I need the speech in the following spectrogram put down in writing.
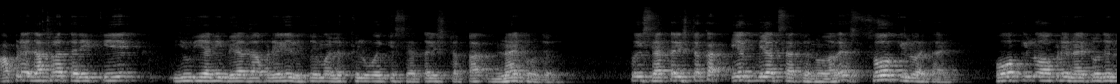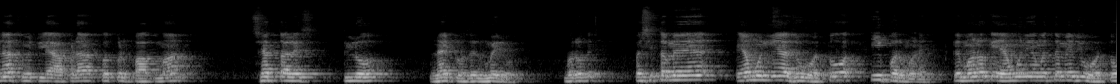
આપણે દાખલા તરીકે યુરિયાની બેગ આપણે લેવી તો એમાં લખેલું હોય કે સેતાલીસ ટકા નાઇટ્રોજન. તો એ સેતાલીસ ટકા એક બેગ સાથે ન આવે, સો કિલો થાય. સો કિલો આપણે નાઇટ્રોજન નાખ્યું એટલે આપણા કોઈ પણ પાકમાં છેતાલીસ કિલો નાઇટ્રોજન મળ્યો. બરોબર? પછી તમે એમોનિયા જુઓ તો એ પ્રમાણે કે માનો કે એમોનિયામાં તમે જુઓ તો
